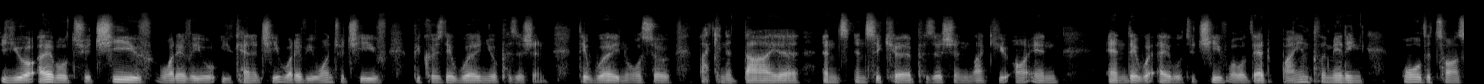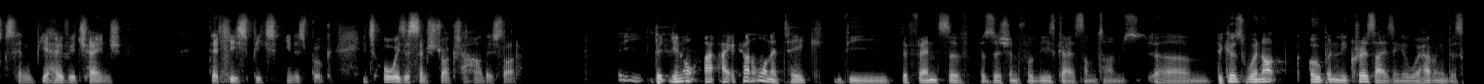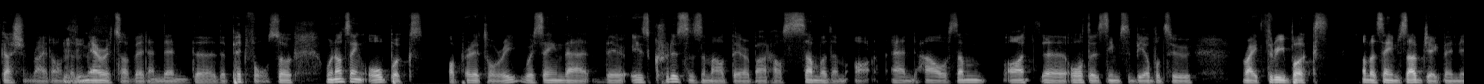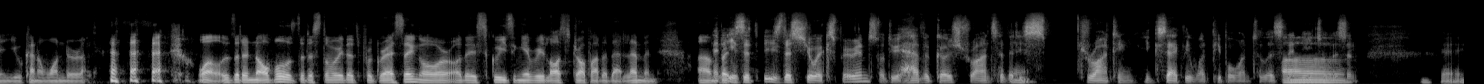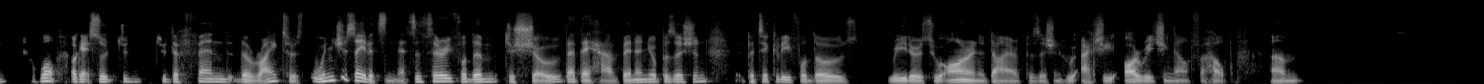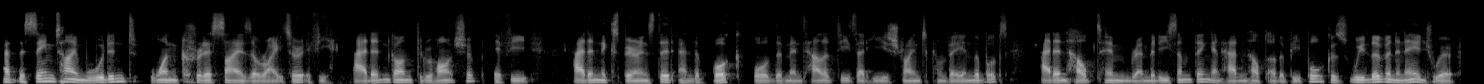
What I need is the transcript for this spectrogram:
you are able to achieve whatever you, you can achieve, whatever you want to achieve, because they were in your position. They were in also like in a dire and insecure position like you are in, and they were able to achieve all of that by implementing all the tasks and behavior change that he speaks in this book. It's always the same structure how they start. But you know, I, I kind of want to take the defensive position for these guys sometimes um, because we're not openly criticizing it. We're having a discussion, right, on mm-hmm. the merits of it and then the the pitfalls. So we're not saying all books are predatory. We're saying that there is criticism out there about how some of them are and how some art, uh, authors seems to be able to write three books on the same subject and then you kind of wonder well is it a novel is it a story that's progressing or are they squeezing every last drop out of that lemon um, and but is it is this your experience or do you have a ghostwriter that yeah. is writing exactly what people want to listen and need to oh, listen. okay. Well okay so to to defend the writers wouldn't you say it's necessary for them to show that they have been in your position particularly for those readers who are in a dire position who actually are reaching out for help? Um, at the same time, wouldn't one criticize a writer if he hadn't gone through hardship, if he hadn't experienced it, and the book or the mentalities that he's trying to convey in the books hadn't helped him remedy something and hadn't helped other people? Because we live in an age where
